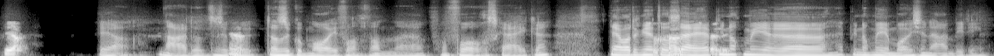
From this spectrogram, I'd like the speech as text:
Ja. Ja, nou dat is ook, dat is ook het mooie van, van, eh, van vogels kijken. Ja, wat ik net al zei, heb je, nog meer, heb je nog meer moois in de aanbieding?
